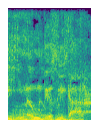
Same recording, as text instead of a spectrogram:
e não desligar.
